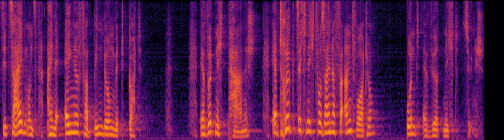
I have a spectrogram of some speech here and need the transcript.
Sie zeigen uns eine enge Verbindung mit Gott. Er wird nicht panisch, er drückt sich nicht vor seiner Verantwortung und er wird nicht zynisch.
